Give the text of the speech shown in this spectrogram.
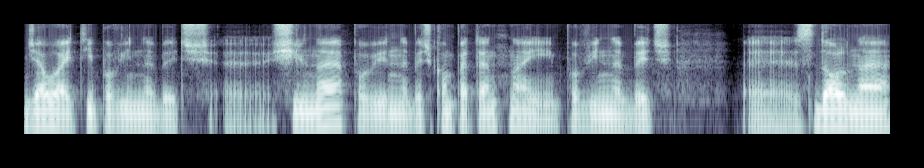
działy IT powinny być silne, powinny być kompetentne i powinny być zdolne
